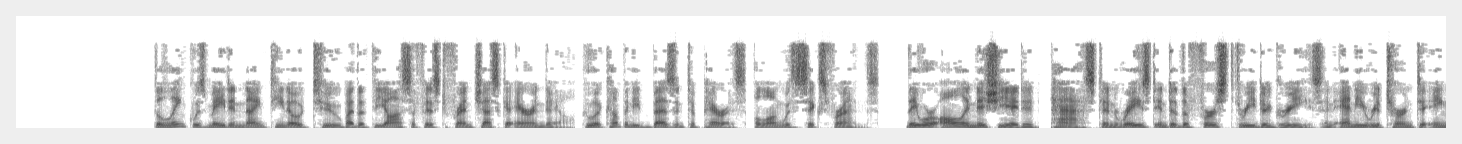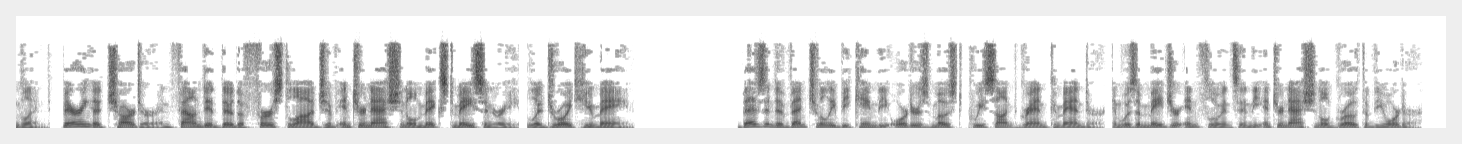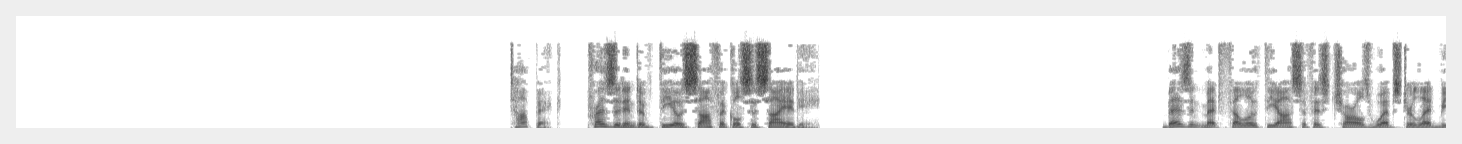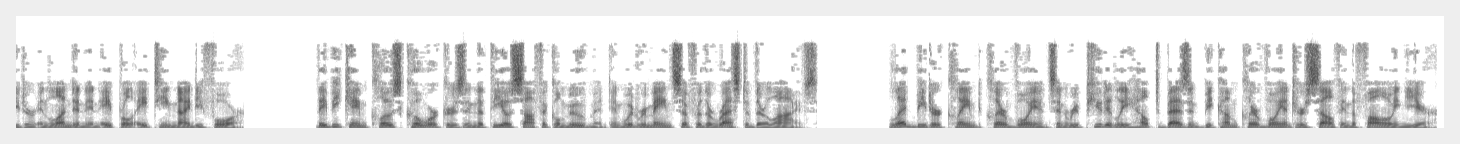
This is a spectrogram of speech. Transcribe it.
The link was made in 1902 by the theosophist Francesca Arundale, who accompanied Besant to Paris, along with six friends. They were all initiated, passed and raised into the first three degrees and Annie returned to England, bearing a charter and founded there the first lodge of international mixed masonry, Le Droit Humain. Besant eventually became the order's most puissant Grand Commander, and was a major influence in the international growth of the order. Topic: President of Theosophical Society. Besant met fellow theosophist Charles Webster Leadbeater in London in April 1894. They became close co-workers in the theosophical movement and would remain so for the rest of their lives. Leadbeater claimed clairvoyance and reputedly helped Besant become clairvoyant herself in the following year.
